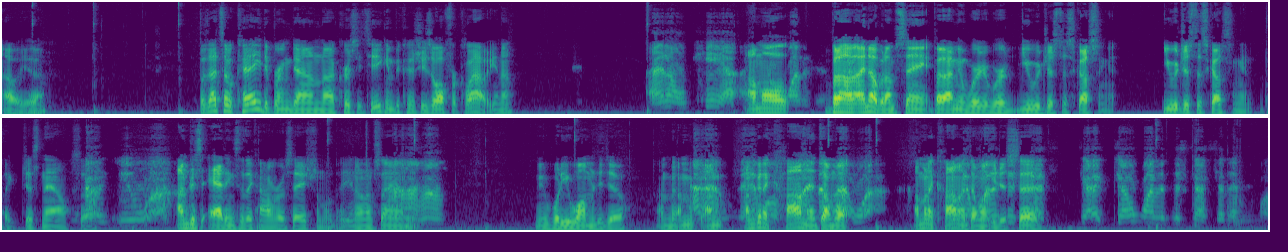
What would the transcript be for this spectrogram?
Oh yeah. But that's okay to bring down uh, Chrissy Teigen because she's all for clout. You know. I don't care. I I'm all- But I. I know. But I'm saying. But I mean, we're we're you were just discussing it. You were just discussing it like just now. So you, uh, I'm just adding to the conversation a little bit. You know what I'm saying? uh-huh. I mean, what do you want me to do? I'm I'm I'm, I'm gonna comment on what I'm gonna comment on what you just said. I don't want to discuss it anymore.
